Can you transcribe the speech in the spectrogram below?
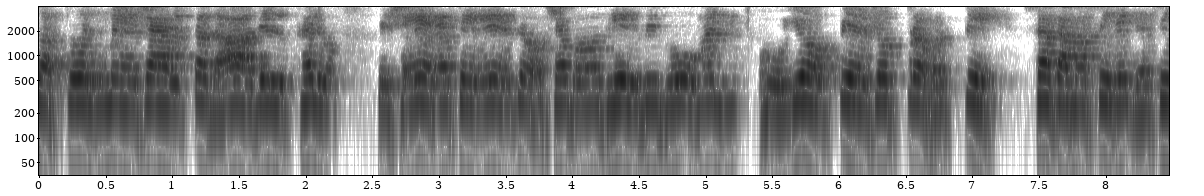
सत्त्वोन्मेषाल्कदादिल् खलु विषयरसे दोषबोधे विभूमन् भूयोऽप्येषु प्रवृत्ति सतमसि रजसि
